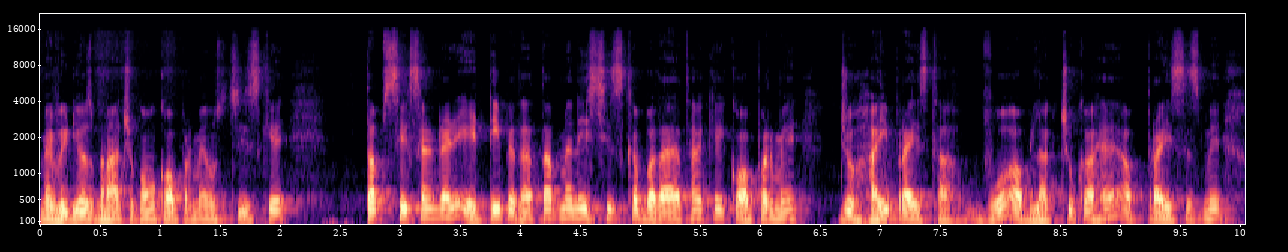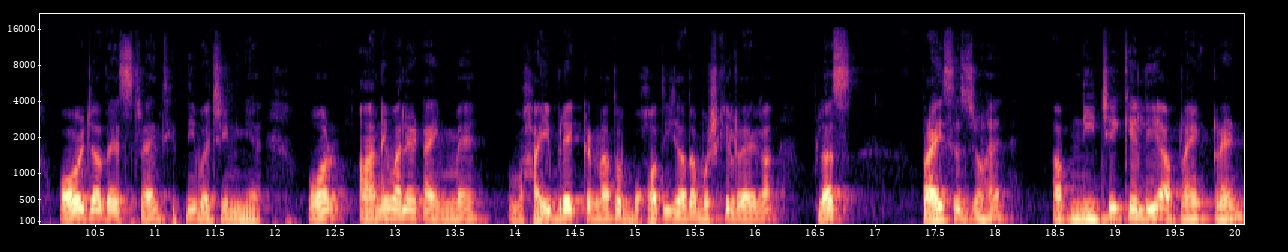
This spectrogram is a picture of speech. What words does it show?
मैं वीडियोस बना चुका हूँ कॉपर में उस चीज़ के। तब 680 पे था। तब मैंने इस चीज़ का बताया था कि कॉपर में जो हाई प्राइस था, वो अब लग चुका है। अब प्राइसेस में और ज़्यादा स्ट्रेंथ इतनी बची नहीं है। और आने वाले टाइम में हाई ब्रेक करना तो बहुत ही ज़्यादा मुश्किल रहेगा। प्लस प्राइसेस जो हैं, अब नीचे के लिए अपना एक ट्रेंड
